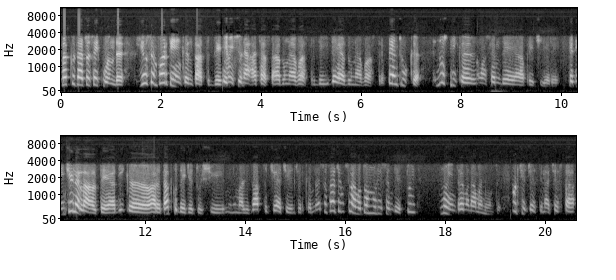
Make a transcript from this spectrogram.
Mă scuzați o secundă. Eu sunt foarte încântat de emisiunea aceasta a dumneavoastră, de ideea dumneavoastră, pentru că nu strică un semn de apreciere. Că din celelalte, adică arătat cu degetul și minimalizat ceea ce încercăm noi să facem, slavă Domnului, sunt destui, nu intrăm în amănunte. Orice gest din acesta,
